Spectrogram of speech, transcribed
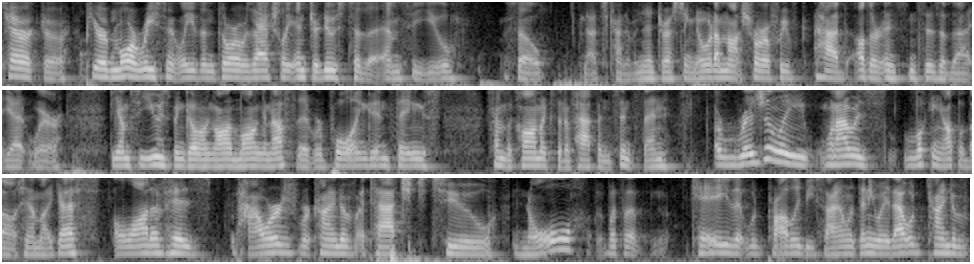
character appeared more recently than Thor was actually introduced to the MCU. So that's kind of an interesting note. I'm not sure if we've had other instances of that yet where the MCU's been going on long enough that we're pulling in things from the comics that have happened since then. Originally, when I was looking up about him, I guess a lot of his powers were kind of attached to Null with a K that would probably be silent. Anyway, that would kind of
